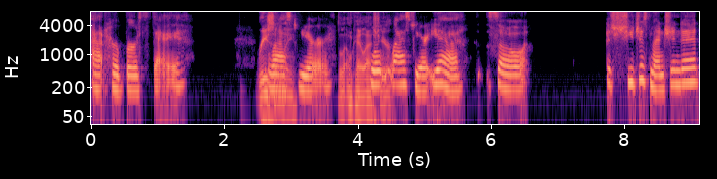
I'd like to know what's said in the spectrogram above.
at her birthday recently last year. Okay, last well, year. Last year, yeah. So she just mentioned it,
